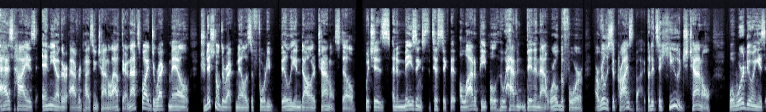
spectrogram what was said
as high as any other advertising channel out there. And that's why direct mail, traditional direct mail is a $40 billion channel still, which is an amazing statistic that a lot of people who haven't been in that world before are really surprised by. But it's a huge channel. What we're doing is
